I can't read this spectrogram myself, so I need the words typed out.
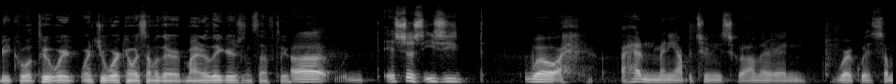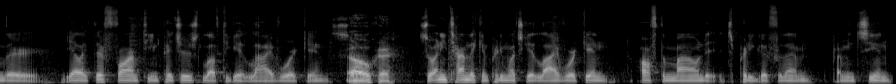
be cool too. Were, weren't you working with some of their minor leaguers and stuff too? Uh, it's just easy. Well, I had many opportunities to go down there and work with some of their yeah, like their farm team pitchers love to get live work in. So, oh, okay. So anytime they can pretty much get live work in off the mound, it's pretty good for them. I mean, seeing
